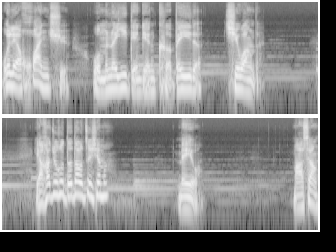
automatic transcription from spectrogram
为了要换取我们那一点点可悲的期望的。雅哈最后得到了这些吗？没有。马上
